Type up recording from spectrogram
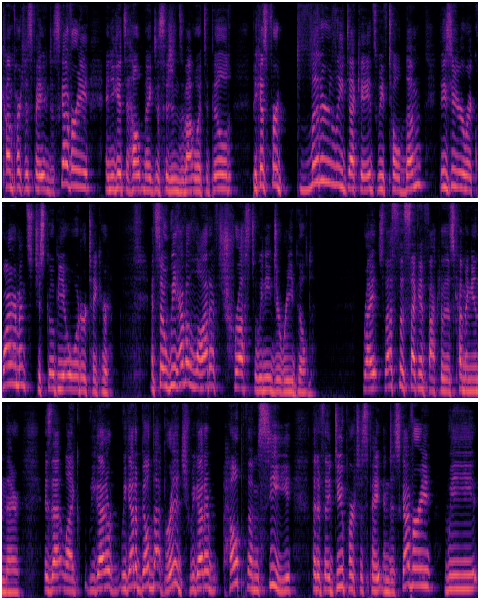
come participate in discovery and you get to help make decisions about what to build. Because for literally decades, we've told them, these are your requirements, just go be an order taker. And so we have a lot of trust we need to rebuild. Right. So that's the second factor that's coming in there is that like we gotta we gotta build that bridge. We gotta help them see that if they do participate in discovery, we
